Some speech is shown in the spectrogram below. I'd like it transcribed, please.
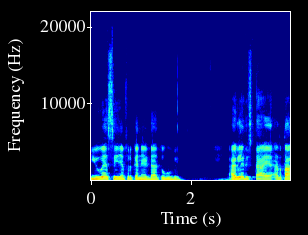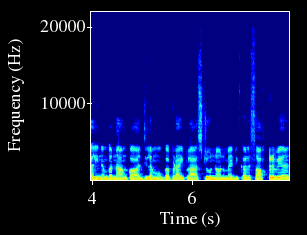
ਯੂ ਐੱਸ ਏ ਜਾਂ ਫਿਰ ਕੈਨੇਡਾ ਤੋਂ ਹੋਵੇ। ਅਗਲੇ ਰਿਸ਼ਤਾ ਆਇਆ 48 ਨੰਬਰ ਨਾਮ ਕੌਰ ਜ਼ਿਲ੍ਹਾ ਮੋਗਾ, ਪੜ੍ਹਾਈ plus 2 non medical software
